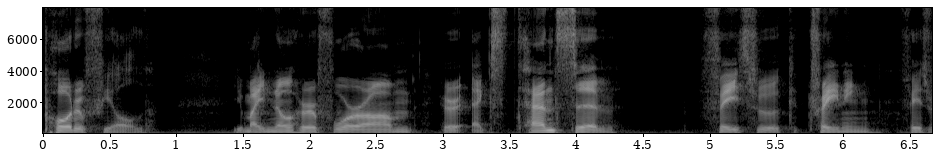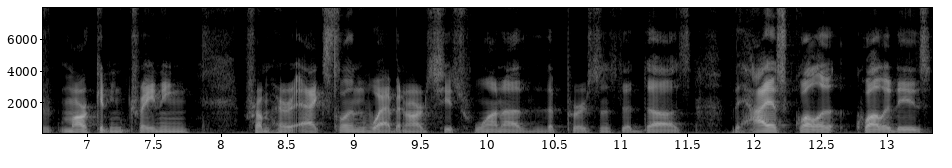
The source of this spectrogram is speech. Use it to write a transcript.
Porterfield. You might know her for um, her extensive Facebook training, Facebook marketing training from her excellent webinars. She's one of the persons that does the highest quali- qualities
